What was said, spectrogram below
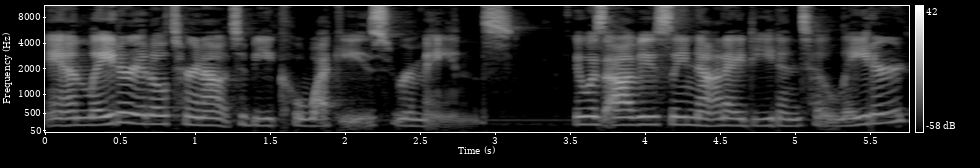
and later it'll turn out to be Kawecki's remains. It was obviously not ID'd until later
